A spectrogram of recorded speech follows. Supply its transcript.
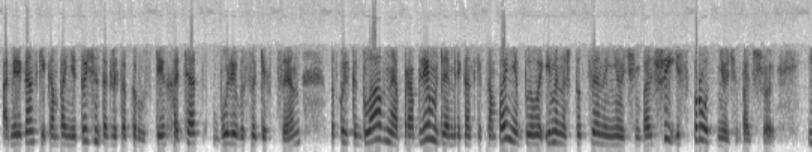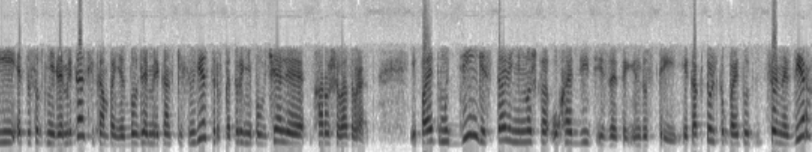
Американские компании точно так же, как и русские, хотят более высоких цен, поскольку главная проблема для американских компаний была именно, что цены не очень большие и спрос не очень большой. И это, собственно, не для американских компаний, это было для американских инвесторов, которые не получали хороший возврат. И поэтому деньги стали немножко уходить из этой индустрии. И как только пойдут цены вверх,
